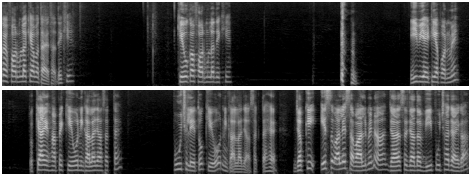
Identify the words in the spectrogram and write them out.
का फॉर्मूला क्या बताया था? देखिए। के ओ का फॉर्मूला देखिए। ईवीआईटी अपॉन में तो क्या यहाँ पे के ओ निकाला जा सकता है? पूछ ले तो के ओ निकाला जा सकता है। जबकि इस वाले सवाल में ना ज़्यादा से ज़्यादा वी पूछा जाएगा,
